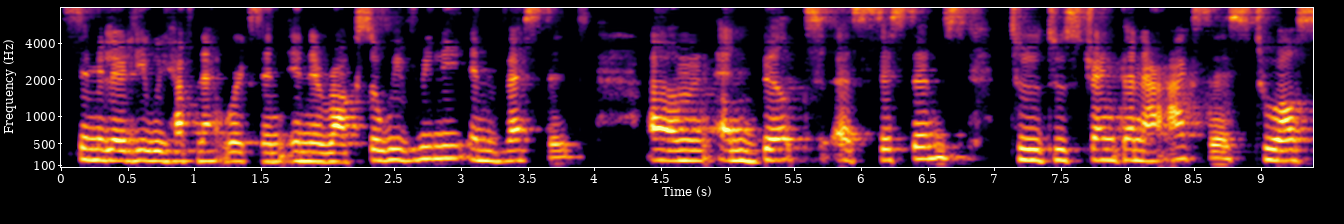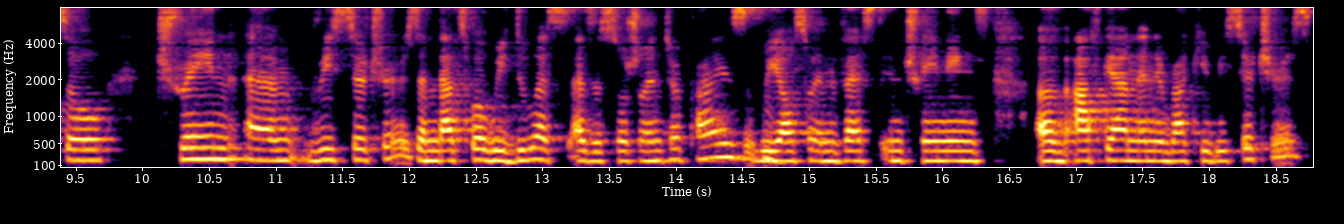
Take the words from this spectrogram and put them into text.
Similarly, we have networks in, in Iraq. So we've really invested um, and built uh, systems to, to strengthen our access, to also train um, researchers. And that's what we do as, as a social enterprise. We mm-hmm. also invest in trainings of Afghan and Iraqi researchers.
